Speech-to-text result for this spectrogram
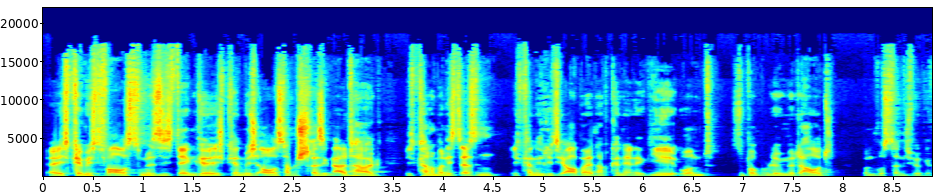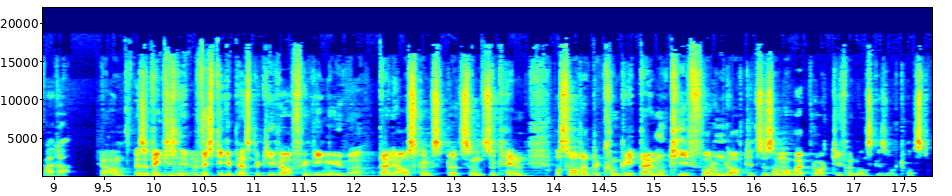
äh, ich kenne mich zwar aus, zumindest ich denke, ich kenne mich aus, habe einen stressigen Alltag, ich kann aber nichts essen, ich kann nicht richtig arbeiten, habe keine Energie und super Probleme mit der Haut und wusste dann nicht wirklich weiter. Ja, also denke ich, eine wichtige Perspektive auch für den Gegenüber, deine Ausgangssituation zu kennen. Was war da konkret dein Motiv, warum du auch die Zusammenarbeit proaktiv mit uns gesucht hast?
